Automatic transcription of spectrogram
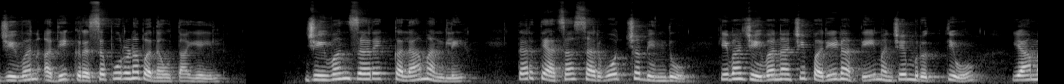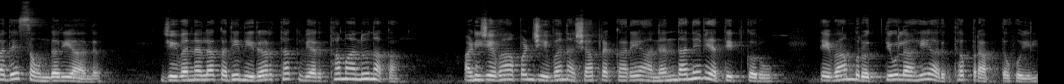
जीवन अधिक रसपूर्ण बनवता येईल. जीवन जर एक कला मानली तर त्याचा सर्वोच्च बिंदू किंवा जीवनाची परिणती म्हणजे मृत्यू यामध्ये सौंदर्य आलं. जीवनाला कधी निरर्थक व्यर्थ मानू नका. आणि जेव्हा आपण जीवन अशा प्रकारे आनंदाने व्यतीत करू तेव्हा मृत्यूलाही अर्थ प्राप्त होईल.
